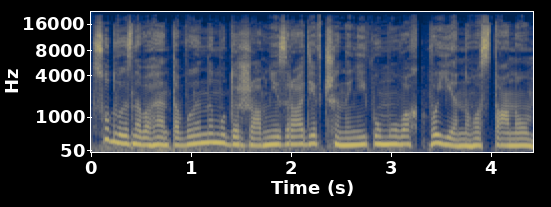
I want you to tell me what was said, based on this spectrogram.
Суд визнав агента винним у державній зраді, вчиненій в умовах воєнного стану.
